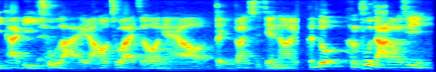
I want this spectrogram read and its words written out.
以太币出来，然后出来之后你还要等一段时间啊，很多很复杂的东西。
